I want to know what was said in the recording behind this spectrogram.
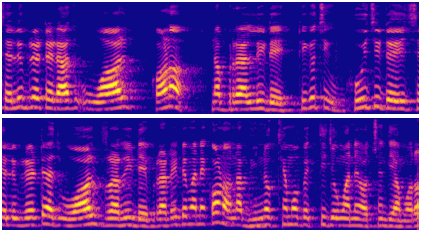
celebrated as world कौन ना ब्राली डे ठीक अच्छे which day is celebrated as world Braille day Braille day मैंने कौन ना भिन्नक्षम व्यक्ति जो मैंने अच्छा आमर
